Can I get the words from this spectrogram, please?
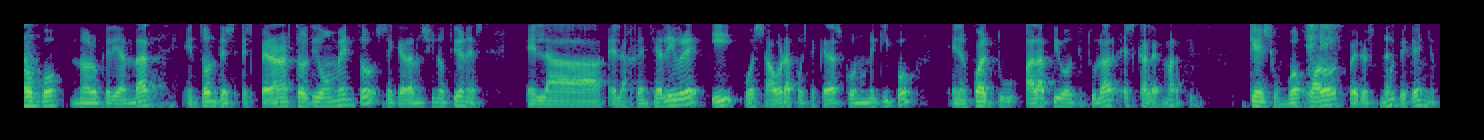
Tampoco, no lo querían dar. Entonces, esperaron hasta el último momento, se quedaron sin opciones en la, agencia libre y pues ahora pues te quedas con un equipo en el cual tu ala pivot titular es Caleb Martin, que es un buen jugador, pero es muy pequeño.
